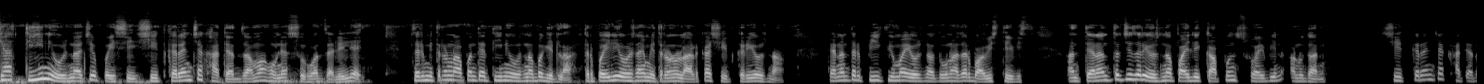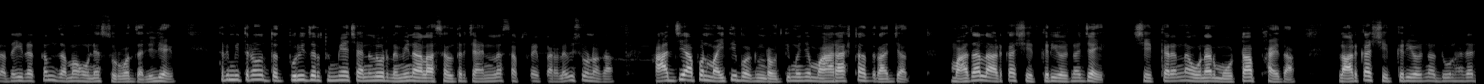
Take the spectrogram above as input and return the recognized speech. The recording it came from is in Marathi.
या तीन योजनाचे पैसे शेतकऱ्यांच्या खात्यात जमा होण्यास सुरुवात झालेली आहे. जर मित्रांनो आपण त्या तीन योजना बघितला तर पहिली योजना आहे मित्रांनो लाडका शेतकरी योजना. त्यानंतर पीक विमा योजना दोन हजार बावीस तेवीस. आणि त्यानंतरची जर योजना पाहिली कापून सोयाबीन अनुदान. शेतकऱ्यांच्या खात्यात आता ही रक्कम जमा होण्यास सुरुवात झालेली आहे. तर मित्रांनो तत्पूर्वी जर तुम्ही या चॅनलवर नवीन आला असाल तर चॅनलला सबस्क्राईब करायला विसरू नका. आज जी आपण माहिती बघणार आहोत ती म्हणजे महाराष्ट्रात राज्यात माझा लाडका शेतकरी योजना जाहीर शेतकऱ्यांना होणार मोठा फायदा. लाडका शेतकरी योजना दोन हजार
